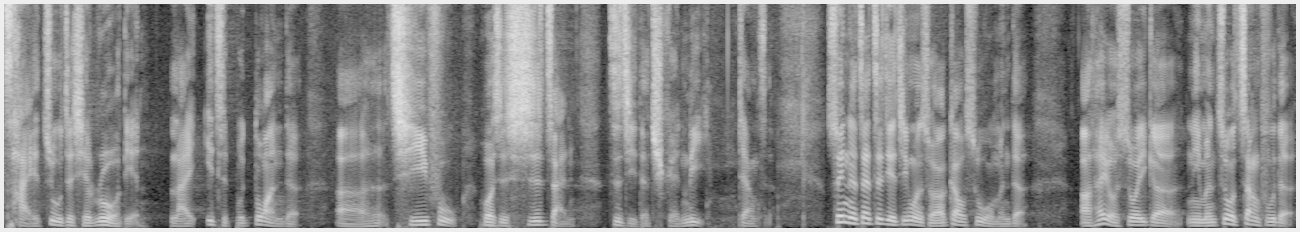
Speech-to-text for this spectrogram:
踩住这些弱点来一直不断的。呃，欺负或是施展自己的权利，这样子。所以呢，在这节经文所要告诉我们的啊，他有说一个，你们做丈夫的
